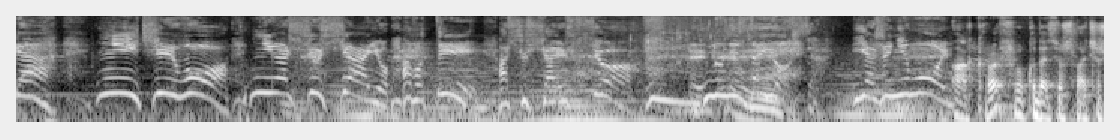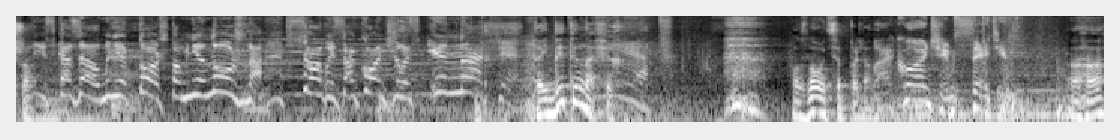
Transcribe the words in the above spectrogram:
Я ничего не ощущаю, а вот ты ощущаешь все. Ну не сдаешься. Я же не мой. А, кров кудись ушла, чи що? Ты сказал мне то, что мне нужно. Все бы закончилось иначе. Та йди ти нафіг. Нет. О, знову ця поляна. Покончим с этим. Ага.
